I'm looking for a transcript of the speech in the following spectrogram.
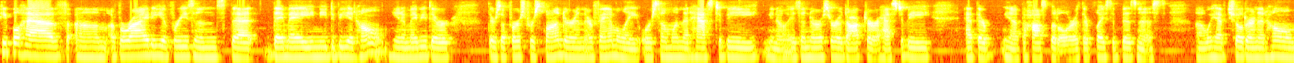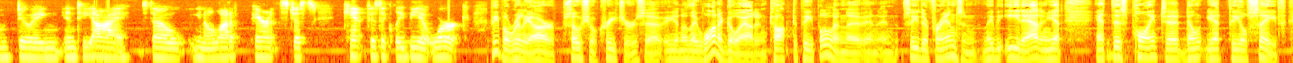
people have um, a variety of reasons that they may need to be at home. You know, maybe they're there's a first responder in their family or someone that has to be, you know, is a nurse or a doctor or has to be at their, you know, at the hospital or at their place of business. Uh, we have children at home doing NTI. So, you know, a lot of parents just can't physically be at work. People really are social creatures. Uh, you know, they want to go out and talk to people and, uh, and, and, see their friends and maybe eat out, and yet at this point uh, don't yet feel safe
